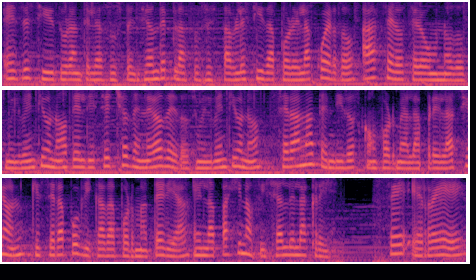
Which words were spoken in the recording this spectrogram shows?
es decir, durante la suspensión de plazos establecida por el acuerdo A001-2021 del 18 de enero de 2021, serán atendidos conforme a la prelación que será publicada por materia en la página oficial de la CRE, cre.gov.mx.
